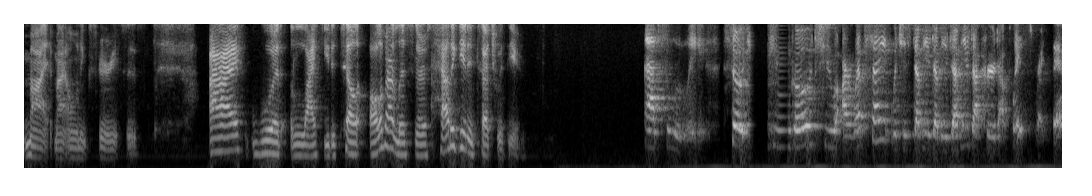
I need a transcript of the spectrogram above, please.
my my own experiences. I would like you to tell all of our listeners how to get in touch with you. Absolutely. So can go to our website, which is www.career.place, right there.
